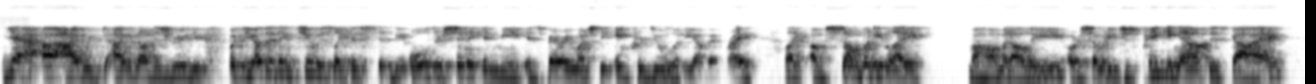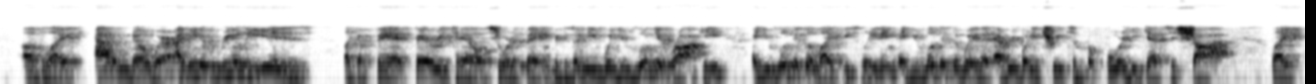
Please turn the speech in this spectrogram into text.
yeah, uh, I would I would not disagree with you. But the other thing too is like the the older cynic in me is very much the incredulity of it, right? Like of somebody like Muhammad Ali or somebody just picking out this guy of like out of nowhere. I mean, it really is like a fa- fairy tale sort of thing because I mean, when you look at Rocky and you look at the life he's leading and you look at the way that everybody treats him before he gets his shot, like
